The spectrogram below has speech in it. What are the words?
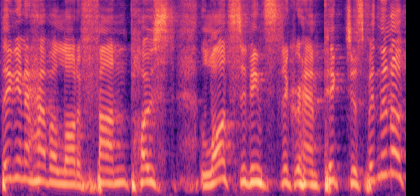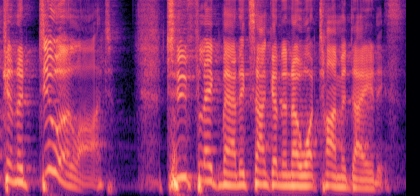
They're going to have a lot of fun, post lots of Instagram pictures, but they're not going to do a lot. Two phlegmatics aren't going to know what time of day it is.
